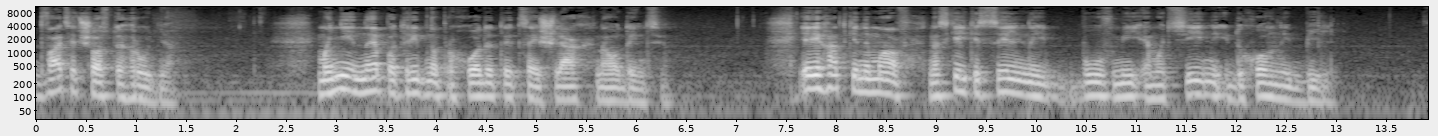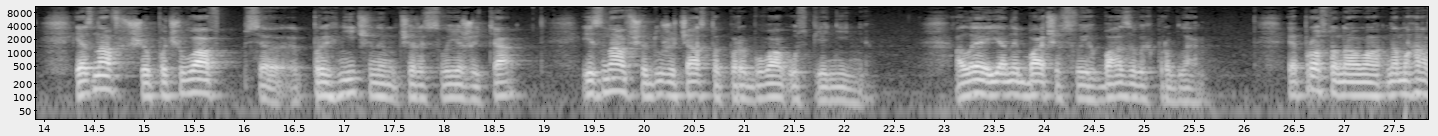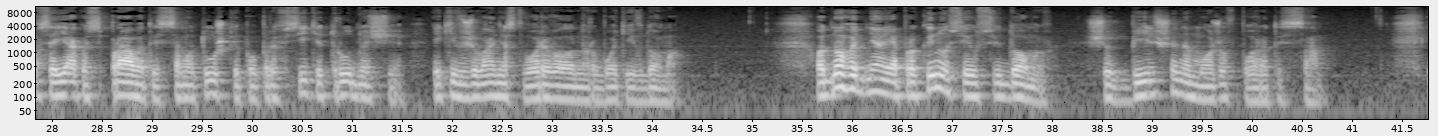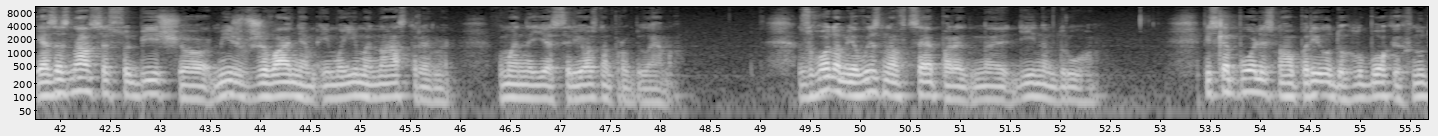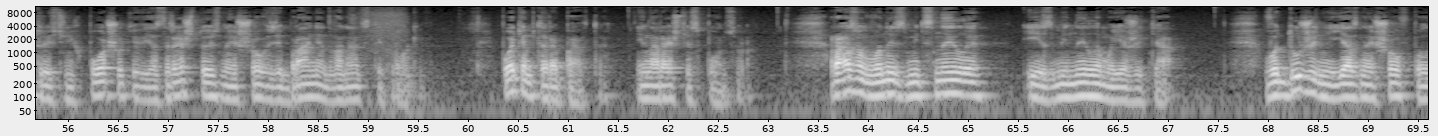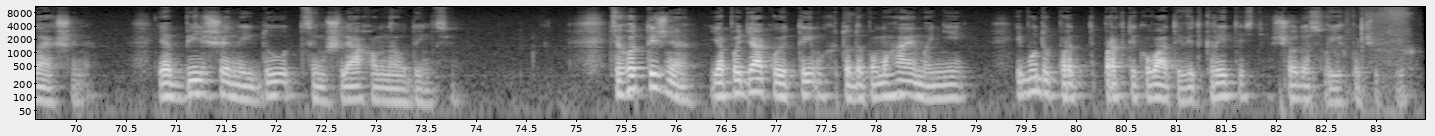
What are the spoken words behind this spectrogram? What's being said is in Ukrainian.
26 грудня. Мені не потрібно проходити цей шлях наодинці. Я і гадки не мав, наскільки сильний був мій емоційний і духовний біль. Я знав, що почувався пригніченим через своє життя і знав, що дуже часто перебував у сп'янінні. Але я не бачив своїх базових проблем. Я просто намагався якось справитись самотужки, попри всі ті труднощі, які вживання створювало на роботі і вдома. Одного дня я прокинувся і усвідомив, що більше не можу впоратись сам. Я зазнався собі, що між вживанням і моїми настроями у мене є серйозна проблема. Згодом я визнав це перед надійним другом. Після болісного періоду глибоких внутрішніх пошуків я зрештою знайшов зібрання 12 кроків, потім терапевта і нарешті спонсора. Разом вони зміцнили і змінили моє життя. В одужанні я знайшов полегшення. Я більше не йду цим шляхом наодинці. Цього тижня я подякую тим, хто допомагає мені, і буду пр- практикувати відкритість щодо своїх почуттів.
